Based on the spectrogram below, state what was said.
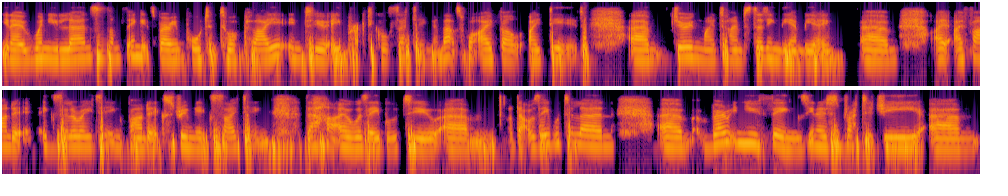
you know when you learn something, it's very important to apply it into a practical setting, and that's what I felt I did um, during my time studying the MBA. Um, I, I, found it exhilarating, found it extremely exciting that I was able to um, that I was able to learn um, very new things, you know, strategy, um,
